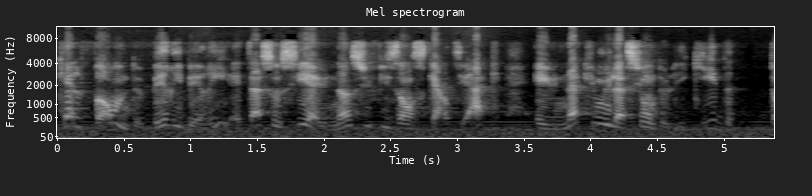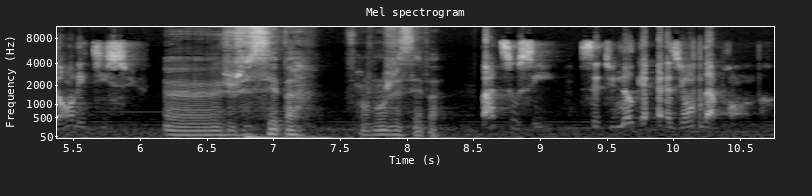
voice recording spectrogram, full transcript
Quelle forme de beriberi est associée à une insuffisance cardiaque et une accumulation de liquide dans les tissus Euh, je sais pas. Franchement, je sais pas. Pas de souci, c'est une occasion d'apprendre.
